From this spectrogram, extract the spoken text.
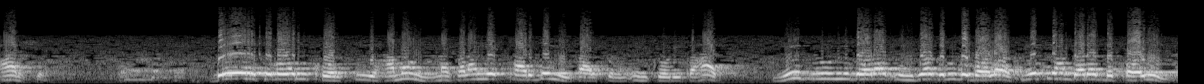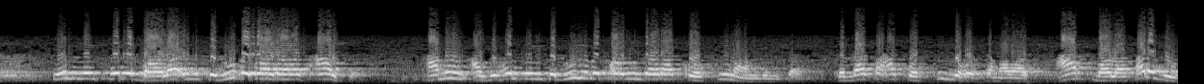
عرشه. به اعتباری کرسی همون مثلا یک پرده ای فرض کنیم اینطوری که هست. یک روی دارد اینجا که رو به بالاست یکی هم دارد به پایین. این یک بالا این که رو به بالاست عرشه همون از این که روی به پایین دارد کرسی نامیده می‌شد که وسع کرسی و سماوات. عرش بالاتر روز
